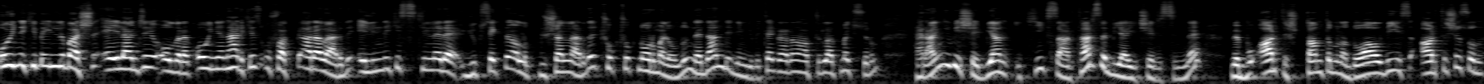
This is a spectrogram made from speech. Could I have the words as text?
oyundaki belli başlı eğlence olarak oynayan herkes ufak bir ara verdi. Elindeki skinlere yüksekten alıp düşenler de çok çok normal oldu. Neden dediğim gibi tekrardan hatırlatmak istiyorum. Herhangi bir şey bir an 2x artarsa bir ay içerisinde ve bu artış tam tamına doğal değilse artışın sonu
